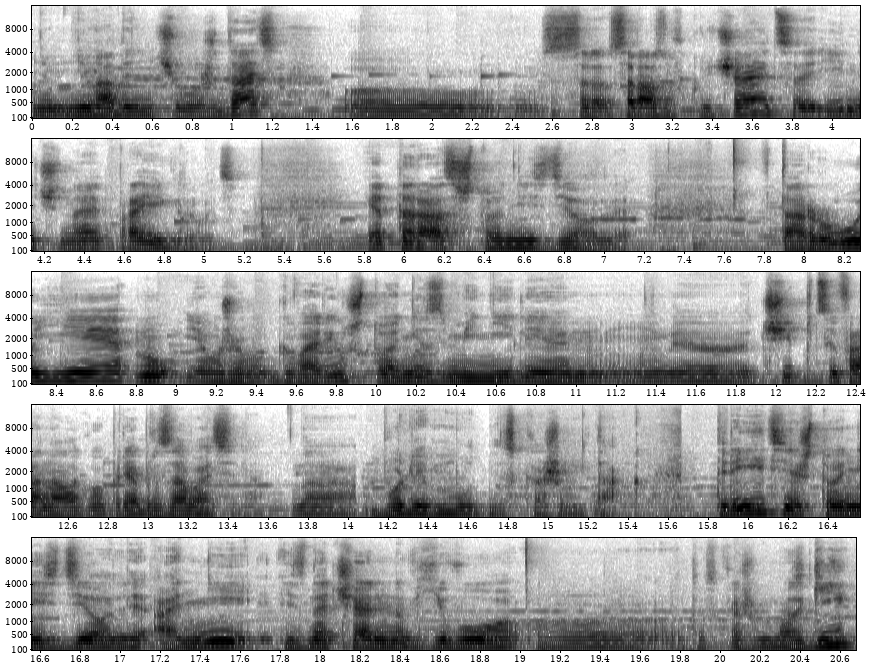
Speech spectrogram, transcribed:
Не, не надо ничего ждать, э, сра- сразу включается и начинает проигрывать. Это раз, что они сделали. Второе, ну, я уже говорил, что они заменили э, чип цифроаналогового преобразователя на более модный, скажем так. Третье, что они сделали, они изначально в его, э, так скажем, мозги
